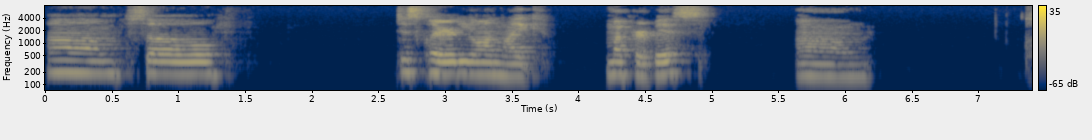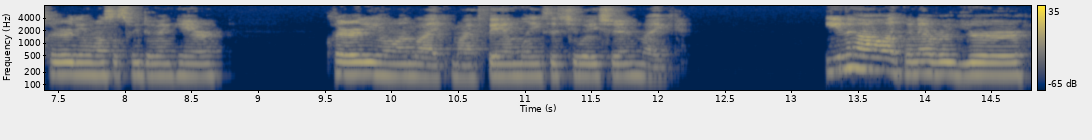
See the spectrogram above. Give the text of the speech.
Um, so just clarity on like my purpose. Um clarity on what I'm supposed to be doing here. Clarity on like my family situation. Like you know how like whenever you're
